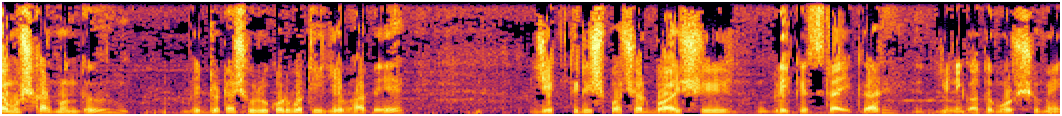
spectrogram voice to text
নমস্কার বন্ধু। ভিডিওটা শুরু করব ঠিক এভাবে। যে একত্রিশ বছর বয়সী গ্রিক স্ট্রাইকার যিনি গত মরশুমে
